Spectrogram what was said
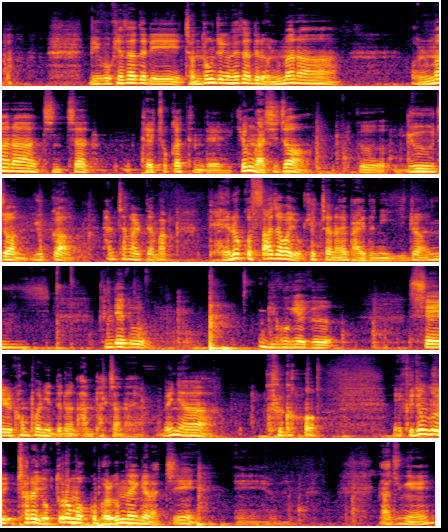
미국 회사들이 전통적인 회사들이 얼마나 얼마나 진짜 대쪽 같은데. 기억나시죠? 그 유전 유가 한창 할 때 막 대놓고 싸잡아 욕했잖아요 바이든이. 이런. 근데도 미국의 그 세일 컴퍼니들은 안 팠잖아요. 왜냐? 그거 예, 그 정도 차라리 욕 들어먹고 벌금 내는 게 낫지. 예, 나중에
